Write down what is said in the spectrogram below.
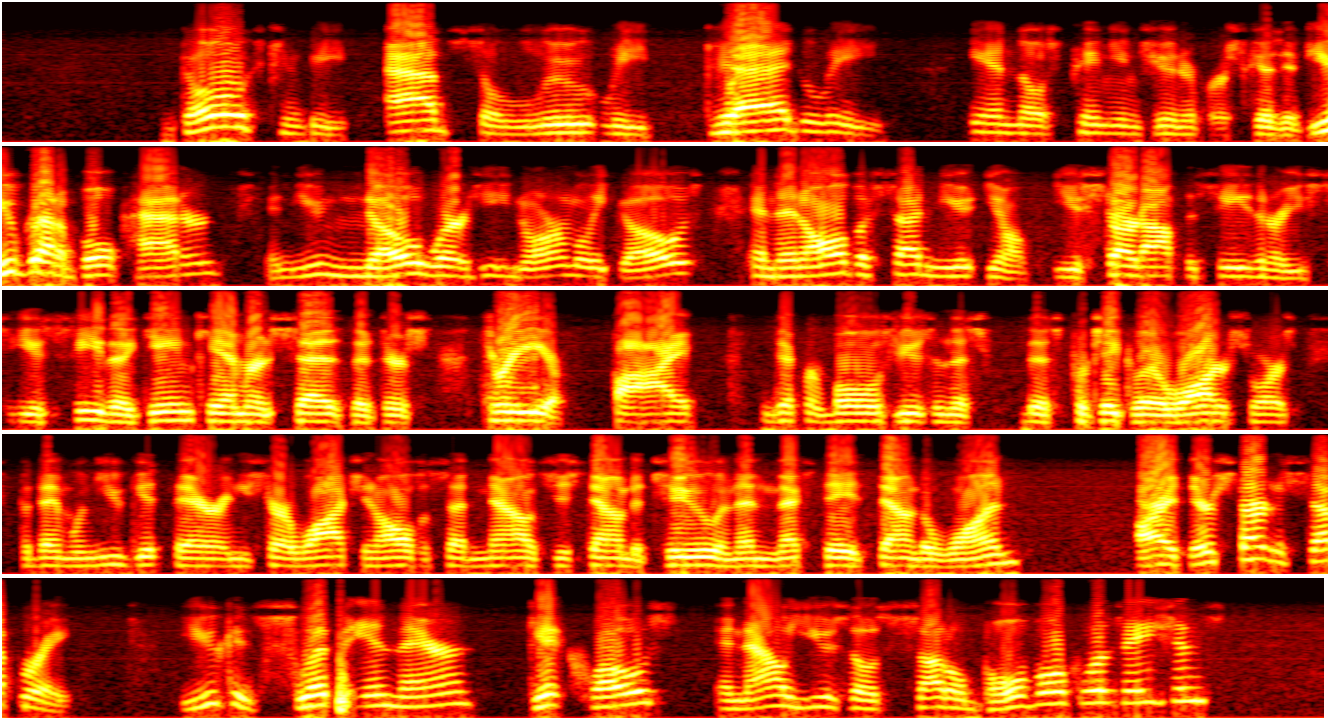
Those can be absolutely deadly in those pinion junipers because if you've got a bull pattern and you know where he normally goes, and then all of a sudden you you know you start off the season or you you see the game camera and says that there's three or five different bulls using this this particular water source, but then when you get there and you start watching, all of a sudden now it's just down to two, and then the next day it's down to one. All right, they're starting to separate. You can slip in there, get close, and now use those subtle bull vocalizations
